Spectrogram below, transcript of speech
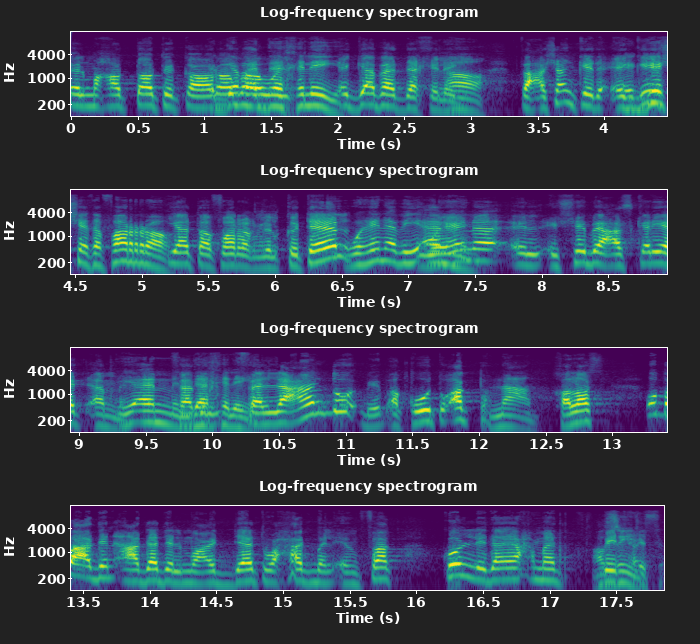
المحطات الكهرباء الجبهة وال- الداخلية. الجبهة الداخلية آه. فعشان كده الجيش الجيش يتفرغ يتفرغ للقتال وهنا بيأمن وهنا ال- الشبه عسكرية تأمن يأمن فبال- داخليا. فاللي عنده بيبقى قوته أكتر نعم خلاص وبعدين أعداد المعدات وحجم الإنفاق كل ده يا أحمد عظيم. بيتحسب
